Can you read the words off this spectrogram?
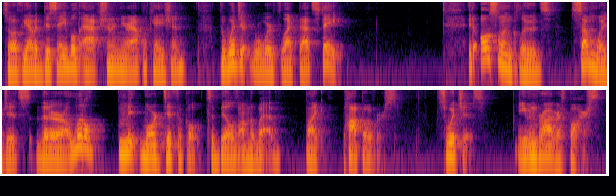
So if you have a disabled action in your application, the widget will reflect that state. It also includes some widgets that are a little more difficult to build on the web, like popovers, switches, even progress bars,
